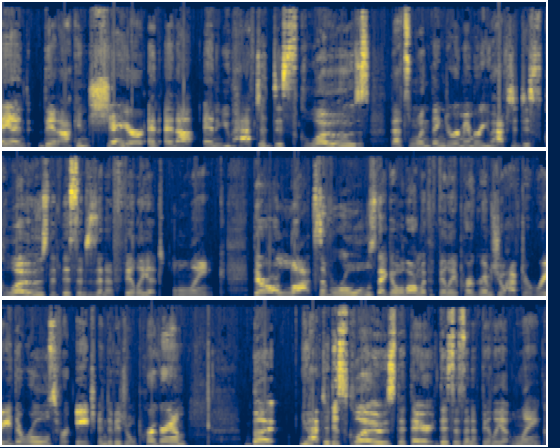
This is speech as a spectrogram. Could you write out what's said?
And then I can share and and I and you have to disclose that's one thing to remember you have to disclose that this is an affiliate link. There are lots of rules that go along with affiliate programs. You'll have to read the rules for each individual program, but you have to disclose that there this is an affiliate link.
